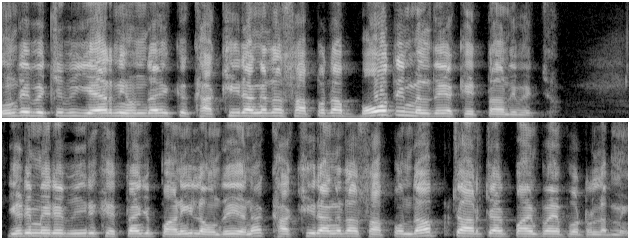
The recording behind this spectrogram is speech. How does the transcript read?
ਉਹਦੇ ਵਿੱਚ ਵੀ ਜ਼ਹਿਰ ਨਹੀਂ ਹੁੰਦਾ। ਇੱਕ ਖਾਕੀ ਰੰਗ ਦਾ ਸੱਪ ਦਾ ਬਹੁਤ ਹੀ ਮਿਲਦੇ ਆ ਖੇਤਾਂ ਦੇ ਵਿੱਚ। ਜਿਹੜੇ ਮੇਰੇ ਵੀਰ ਖੇਤਾਂ 'ਚ ਪਾਣੀ ਲਾਉਂਦੇ ਆ ਨਾ ਖਾਕੀ ਰੰਗ ਦਾ ਸੱਪ ਹੁੰਦਾ 4-4 5-5 ਫੁੱਟ ਲੰਮੇ।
